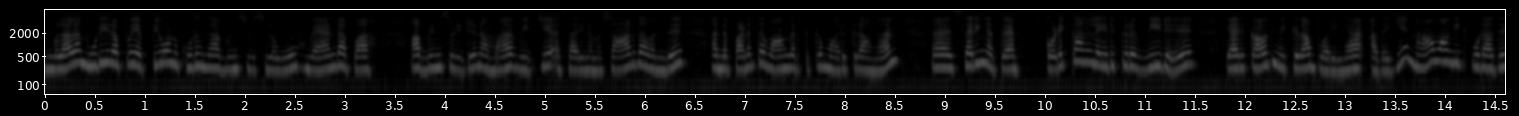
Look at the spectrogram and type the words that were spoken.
உங்களால் முடியிறப்போ எப்பயோ ஒன்று கொடுங்க அப்படின்னு சொல்லி சொல்லவும் வேண்டாப்பா அப்படின்னு சொல்லிட்டு நம்ம விஜய் சாரி நம்ம சாரதா வந்து அந்த பணத்தை வாங்குறதுக்கு மறுக்கிறாங்க. சரிங்க அத்தை. கொடைக்கானலில் இருக்கிற வீடு யாருக்காவது விற்க தான் போகிறீங்க அதை ஏன் நான் வாங்கிக்க கூடாது?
